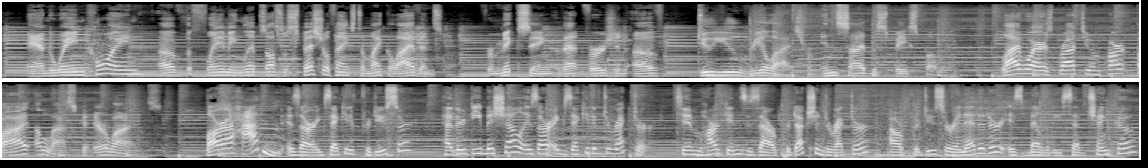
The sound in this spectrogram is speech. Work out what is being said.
and Wayne Coyne of The Flaming Lips. Also, special thanks to Michael Ivins for mixing that version of Do You Realize from Inside the Space Bubble. Livewire is brought to you in part by Alaska Airlines. Laura Haddon is our executive producer. Heather D. Michelle is our executive director. Tim Harkins is our production director. Our producer and editor is Melody Sevchenko.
